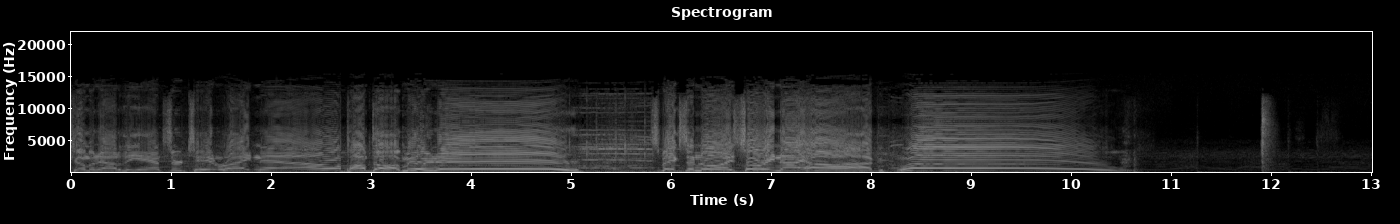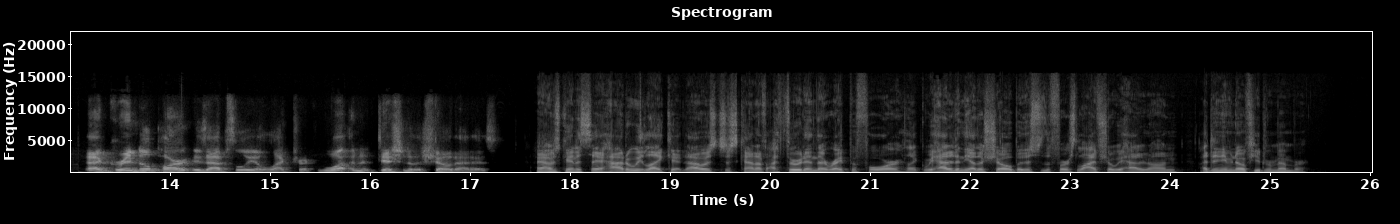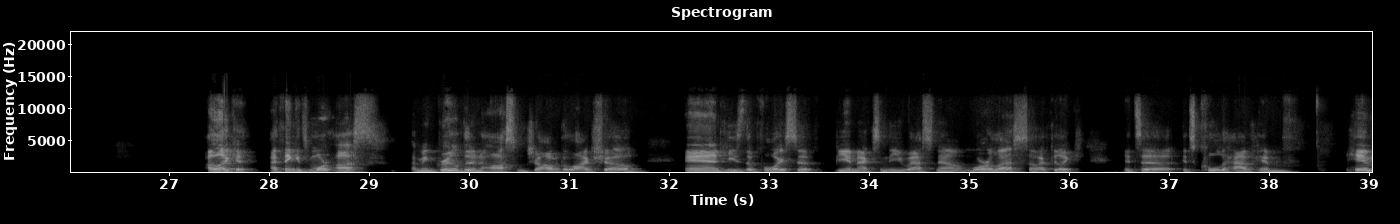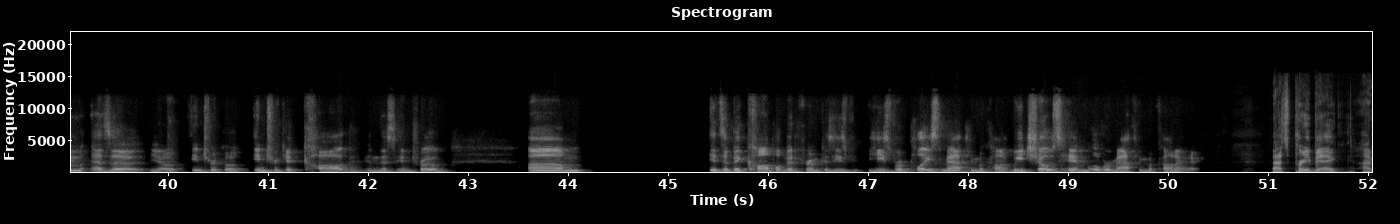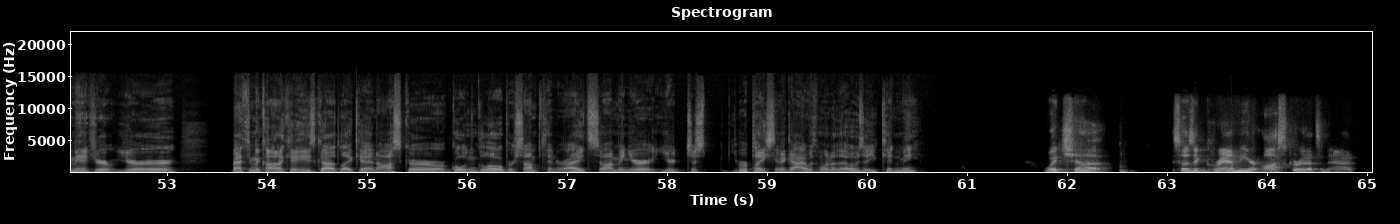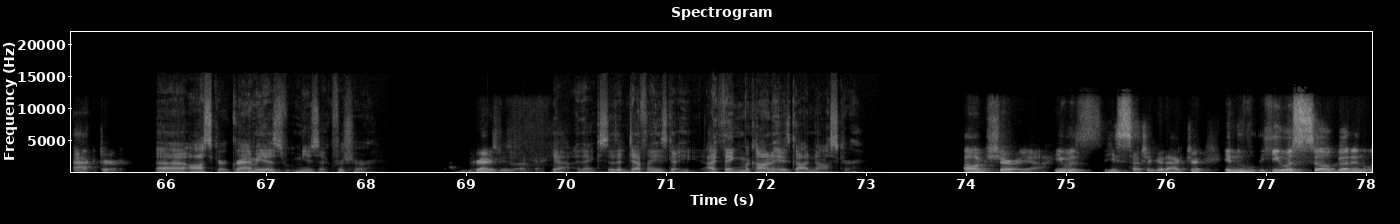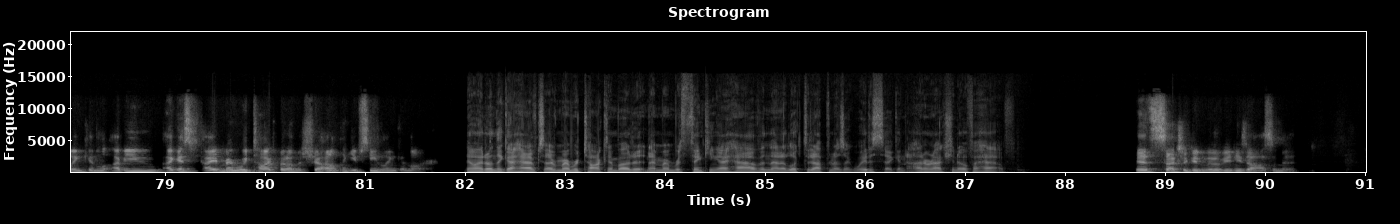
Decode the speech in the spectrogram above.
Coming out of the answer tent right now. Pop Dog Millionaire! Let's make some noise. Sorry, Nighthog! Whoa! That Grindle part is absolutely electric. What an addition to the show that is. I was gonna say, how do we like it? I was just kind of I threw it in there right before. Like we had it in the other show, but this was the first live show we had it on. I didn't even know if you'd remember. I like it. I think it's more us. I mean, Grindle did an awesome job with the live show, and he's the voice of BMX in the US now, more or less. So I feel like it's a it's cool to have him him as a you know intricate intricate cog in this intro. Um, it's a big compliment for him because he's he's replaced Matthew McConaughey. We chose him over Matthew McConaughey. That's pretty big. I mean, if you're you're Matthew McConaughey, he's got like an Oscar or Golden Globe or something, right? So I mean, you're you're just you're replacing a guy with one of those. Are you kidding me? Which uh, so is it Grammy or Oscar? That's an ad- actor. Uh, Oscar, Grammy is music for sure. Grammy's music. Okay. Yeah, I think so. Definitely he's got. He, I think McConaughey's got an Oscar. Oh, I'm sure. Yeah, he was. He's such a good actor. In he was so good in Lincoln. Have you? I guess I remember we talked about it on the show. I don't think you've seen Lincoln Lawyer. No, I don't think I have because I remember talking about it and I remember thinking I have, and then I looked it up and I was like, wait a second, I don't actually know if I have. It's such a good movie, and he's awesome in it.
